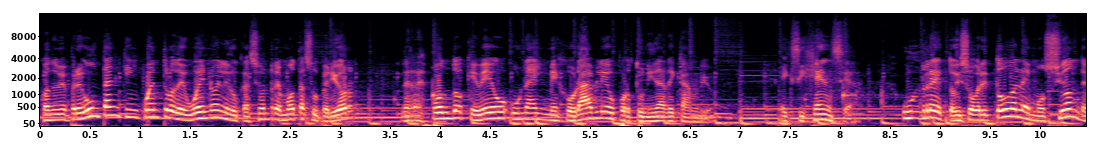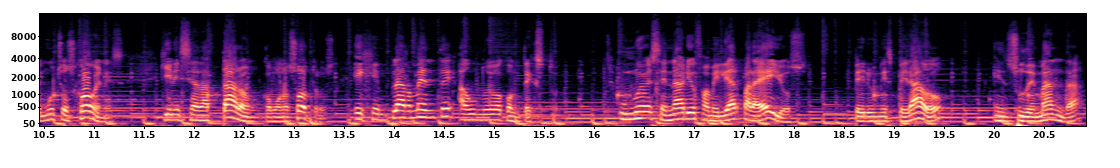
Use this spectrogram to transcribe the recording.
Cuando me preguntan qué encuentro de bueno en la educación remota superior, les respondo que veo una inmejorable oportunidad de cambio, exigencia, un reto y sobre todo la emoción de muchos jóvenes, quienes se adaptaron, como nosotros, ejemplarmente a un nuevo contexto, un nuevo escenario familiar para ellos, pero inesperado en su demanda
